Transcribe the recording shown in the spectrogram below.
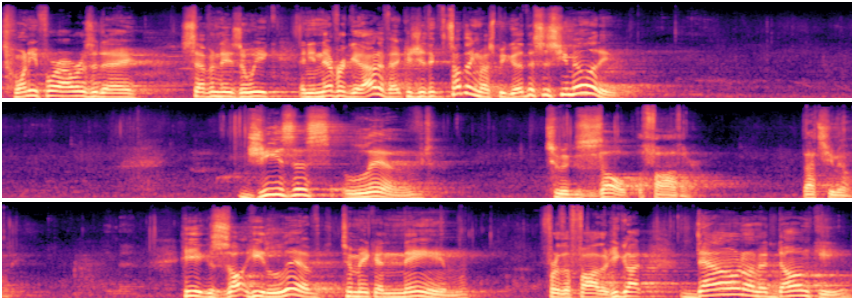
24 hours a day, seven days a week, and you never get out of it because you think something must be good. This is humility. Jesus lived to exalt the Father. That's humility. Amen. He, exalt, he lived to make a name for the Father. He got down on a donkey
